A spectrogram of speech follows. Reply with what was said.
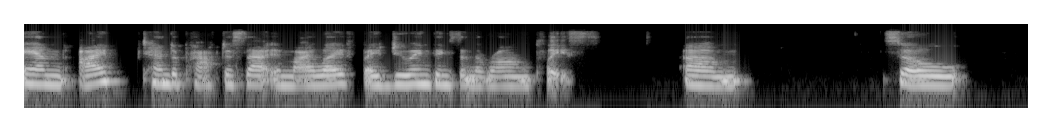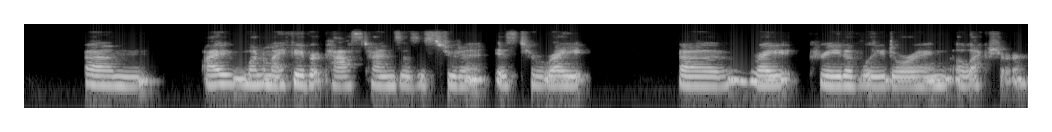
and I tend to practice that in my life by doing things in the wrong place. Um, so, um, I one of my favorite pastimes as a student is to write, uh, write creatively during a lecture,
